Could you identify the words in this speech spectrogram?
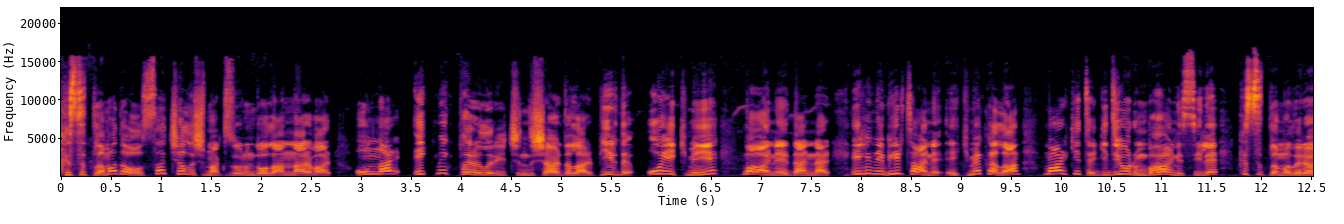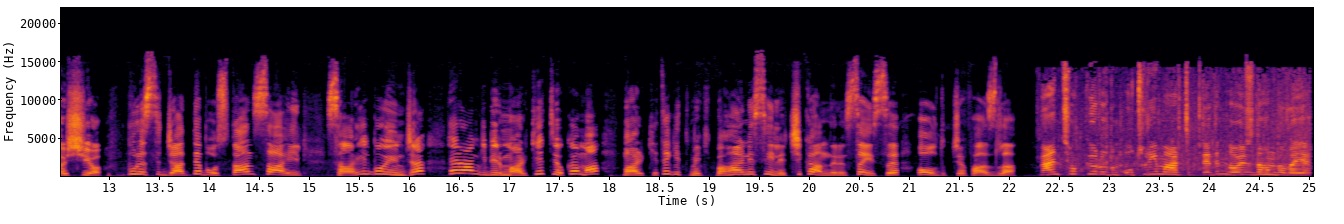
Kısıtlama da olsa çalışmak zorunda olanlar var. Onlar ekmek paraları için dışarıdalar. Bir de o ekmeği bahane edenler. Eline bir tane ekmek alan markete gidiyorum bahanesiyle kısıtlamaları aşıyor. Burası Caddebostan sahil. Sahil boyunca herhangi bir market yok ama markete gitmek bahanesiyle çıkanların sayısı oldukça fazla. Ben çok yoruldum. Oturayım artık dedim de o yüzden dolayı.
